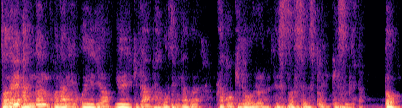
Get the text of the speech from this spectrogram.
저들이 받는 고난이 오히려 유익이다라고 생각을 하고 기도를 했었을 수도 있겠습니다. 또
